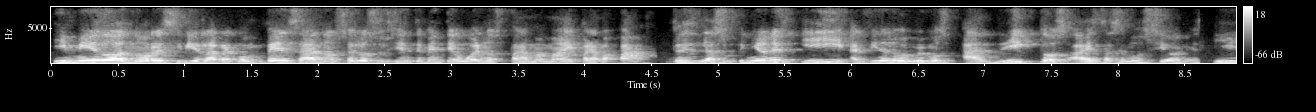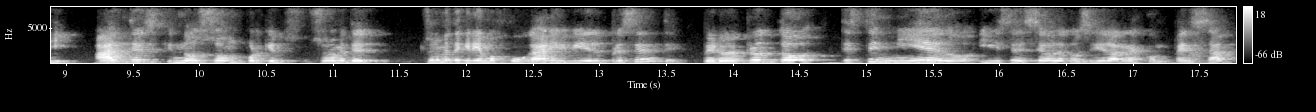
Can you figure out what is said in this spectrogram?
y miedo a no recibir la recompensa, a no ser lo suficientemente buenos para mamá y para papá. Entonces, las opiniones y al final nos volvemos adictos a estas emociones. Y antes no son porque solamente solamente queríamos jugar y vivir el presente. Pero de pronto este miedo y ese deseo de conseguir la recompensa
